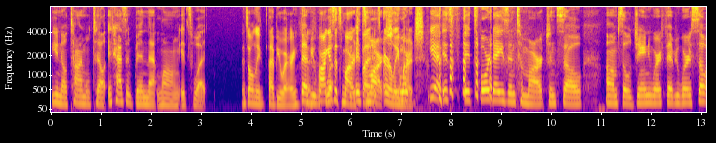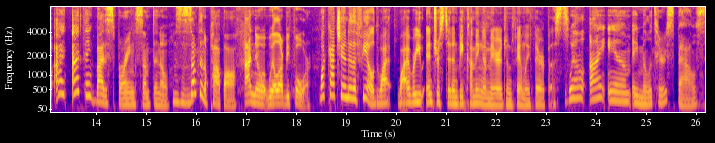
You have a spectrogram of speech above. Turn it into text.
you know, time will tell. It hasn't been that long. It's what It's only February. February. or I guess it's March, it's but March. it's early Four- March. Yeah, it's it's four days into March, and so. Um, so January, February. So I, I think by the spring something will Mm-hmm. something will pop off. I know it will or before. What got you into the field? Why why were you interested in becoming a marriage and family therapist? Well, I am a military spouse,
